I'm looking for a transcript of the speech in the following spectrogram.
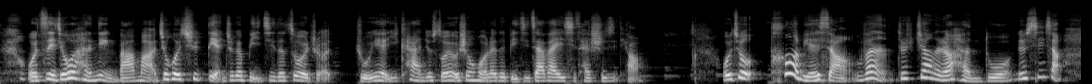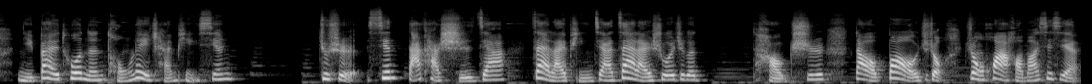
我自己就会很拧巴嘛，就会去点这个笔记的作者主页一看，就所有生活类的笔记加在一起才十几条，我就特别想问，就是这样的人很多，就心想你拜托能同类产品先，就是先打卡十家，再来评价，再来说这个好吃到爆这种这种话好吗？谢谢。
